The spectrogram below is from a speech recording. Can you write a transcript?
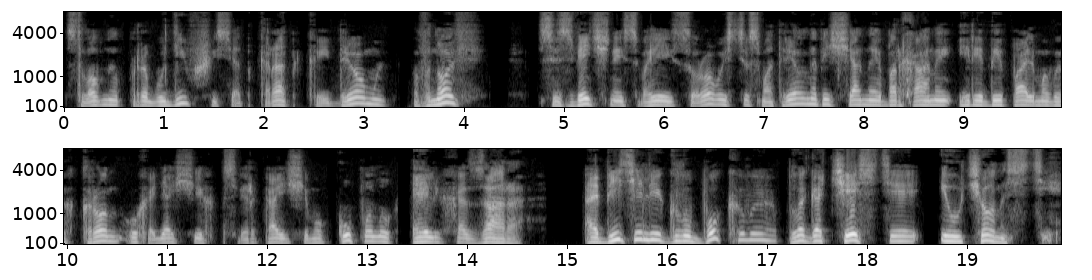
словно пробудившись от краткой дремы, вновь с извечной своей суровостью смотрел на песчаные барханы и ряды пальмовых крон, уходящих к сверкающему куполу Эль-Хазара, обители глубокого благочестия и учености,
